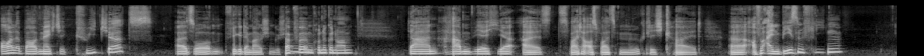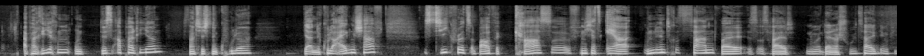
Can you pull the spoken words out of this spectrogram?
All About Magic Creatures, also Pflege der magischen Geschöpfe im Grunde genommen. Dann haben wir hier als zweite Auswahlmöglichkeit äh, auf einen Besen fliegen, apparieren und disapparieren. ist natürlich eine coole, ja, eine coole Eigenschaft. Secrets about the Castle finde ich jetzt eher uninteressant, weil es ist halt nur in deiner Schulzeit irgendwie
